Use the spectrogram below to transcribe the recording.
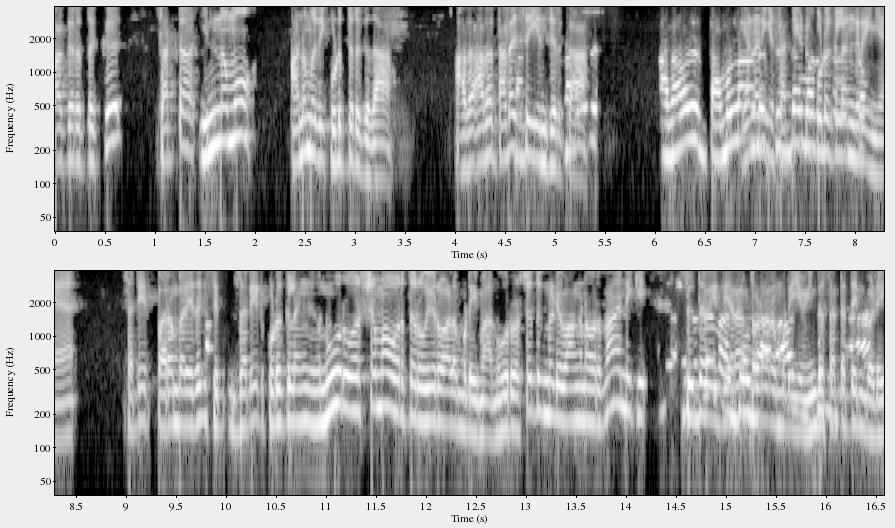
பார்க்கறதுக்கு சட்டம் இன்னமும் அனுமதி கொடுத்துருக்குதா? அத அதை தடை செஞ்சிருக்கா? அதாவது- தமிழ்நாடு நீங்க மருத்துவ கொடுக்கலங்கிறீங்க. சர்டிஃபிகேட் பரம்பரை இதுக்கு சர்டிஃபிகேட் கொடுக்கலங்க. நூறு வருஷமா ஒருத்தர் உயிர் வாழ முடியுமா? நூறு வருஷத்துக்கு முன்னாடி வாங்கினவர் தான் இன்னைக்கு சித்த வைத்தியரா நான் தொடர. முடியும் இந்த சட்டத்தின்படி.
